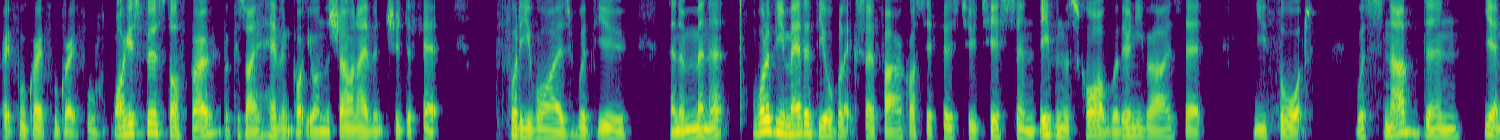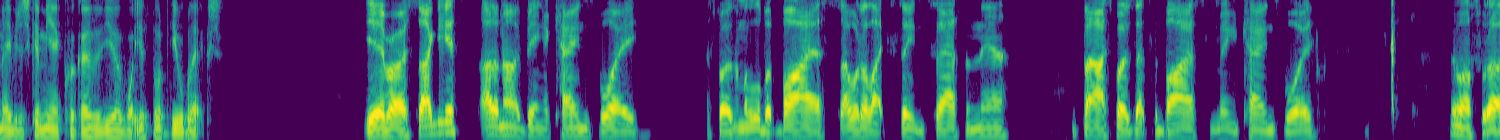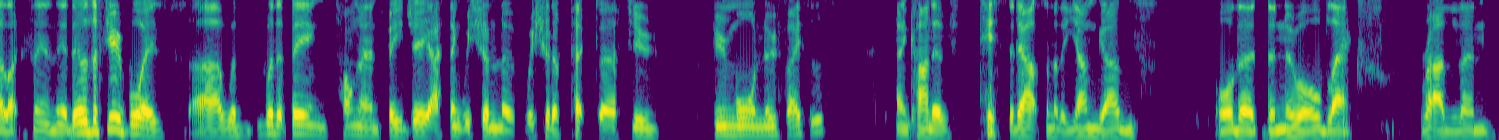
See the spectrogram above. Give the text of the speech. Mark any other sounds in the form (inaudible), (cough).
Grateful, grateful, grateful. Well, I guess first off, bro, because I haven't got you on the show and I haven't chewed the fat footy wise with you in a minute. What have you made of the All Blacks so far across their first two tests and even the squad? Were there any guys that you thought were snubbed? And yeah, maybe just give me a quick overview of what you thought of the All Blacks. Yeah, bro. So I guess I don't know. Being a Canes boy, I suppose I'm a little bit biased. I would have liked to seen Sass in there, but I suppose that's the bias from being a Canes boy. Who else would I like to see in there? There was a few boys. Uh, with with it being Tonga and Fiji, I think we shouldn't have. We should have picked a few few more new faces, and kind of tested out some of the young guns or the the new All Blacks, rather than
